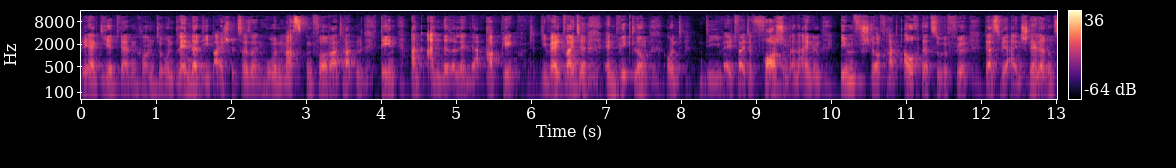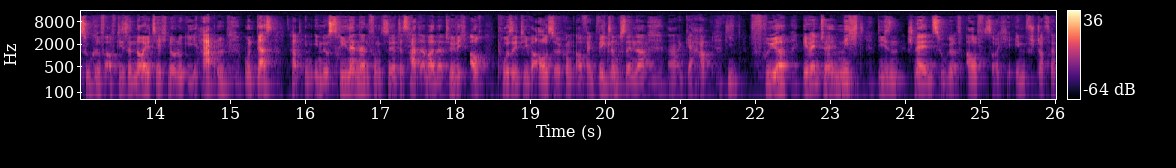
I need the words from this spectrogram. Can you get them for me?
reagiert werden konnte und Länder, die beispielsweise einen hohen Masken Vorrat hatten, den an andere Länder abgehen konnte. Die weltweite Entwicklung und die weltweite Forschung an einem Impfstoff hat auch dazu geführt, dass wir einen schnelleren Zugriff auf diese neue Technologie hatten und das hat in Industrieländern funktioniert. Das hat aber natürlich auch positive Auswirkungen auf Entwicklungsländer äh, gehabt, die früher eventuell nicht diesen schnellen Zugriff auf solche Impfstoffe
